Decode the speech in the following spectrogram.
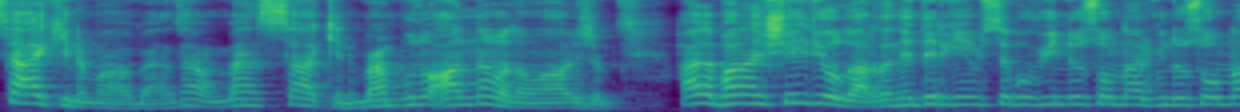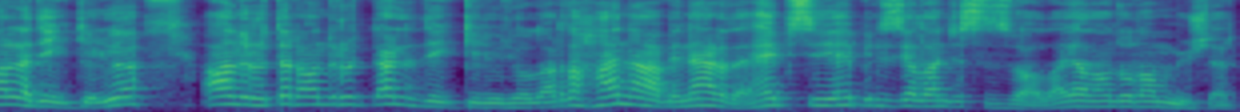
Sakinim abi ben tamam ben sakinim. Ben bunu anlamadım abicim. Hani bana şey diyorlardı Nether Games'te bu Windows 10'lar Windows 10'larla denk geliyor. Android'ler Android'lerle denk geliyor diyorlardı. Hani abi nerede? Hepsi hepiniz yalancısınız vallahi. Yalan dolan bu işler.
